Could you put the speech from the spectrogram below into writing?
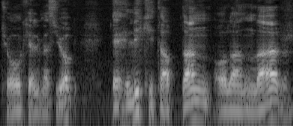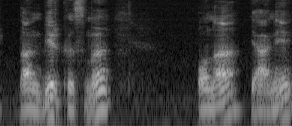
çoğu kelimesi yok, ehli kitaptan olanlardan bir kısmı ona yani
